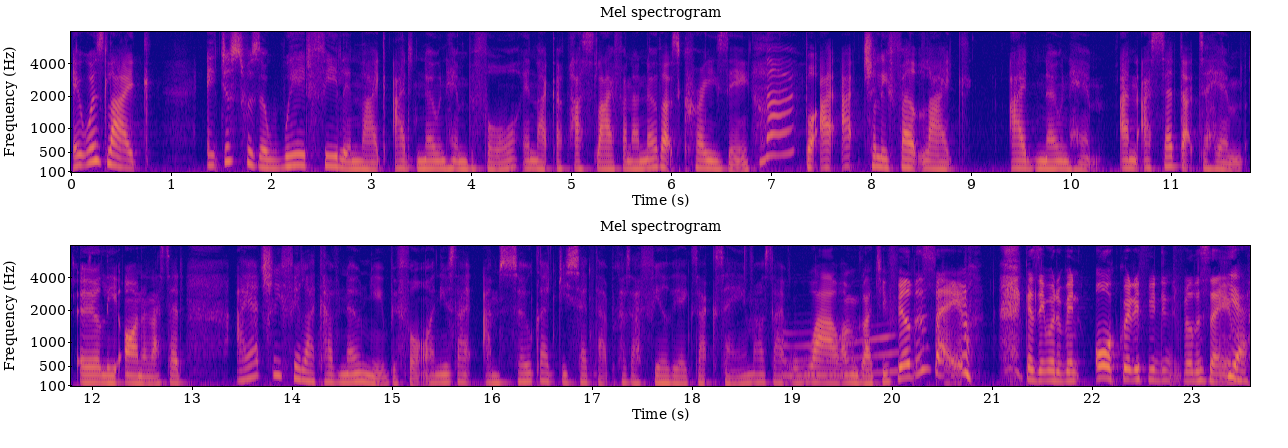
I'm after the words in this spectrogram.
It was like, it just was a weird feeling like I'd known him before in like a past life. And I know that's crazy. No. But I actually felt like I'd known him. And I said that to him early on. And I said, I actually feel like I've known you before. And he was like, I'm so glad you said that because I feel the exact same. I was like, wow, I'm glad you feel the same. Because it would have been awkward if you didn't feel the same. Yeah.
